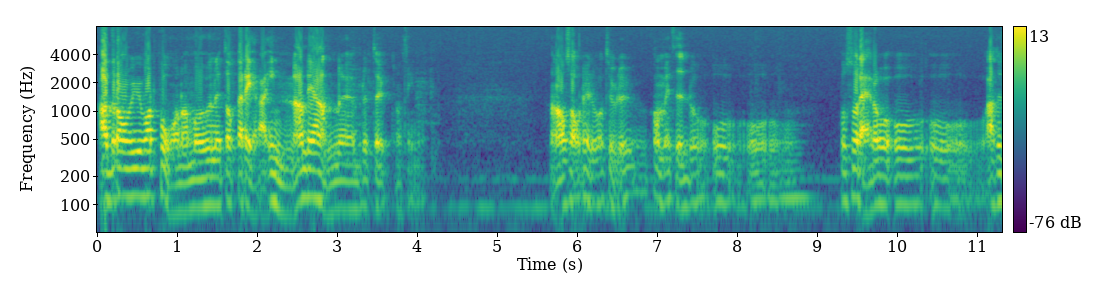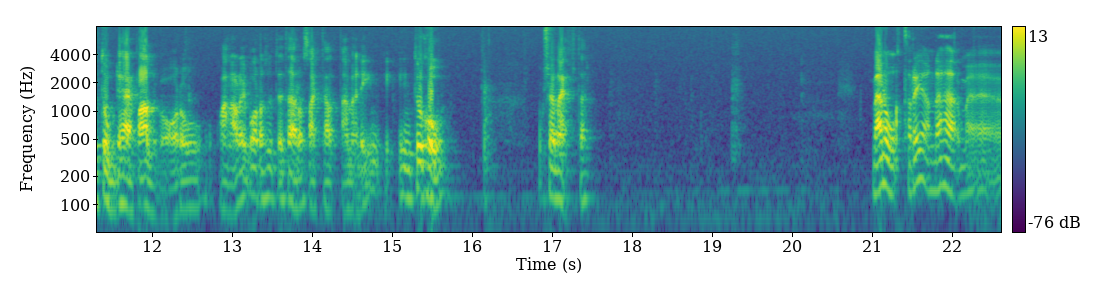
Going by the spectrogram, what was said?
hade de ju varit på honom och hunnit operera innan det han eh, bröt ut någonting. Men han sa det. Det var tur du kom i tid och, och, och och sådär och, och, och att du tog det här på allvar. Och, och han hade ju bara suttit här och sagt att nej, men det är intuition. Och känna efter. Men återigen det här med...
